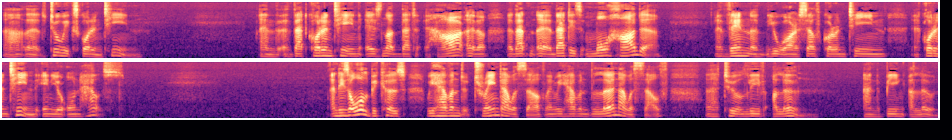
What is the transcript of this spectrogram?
Uh, the two weeks quarantine. And that quarantine is not that hard, you know, that, uh, that is more harder than you are self quarantine, uh, quarantined in your own house. And it's all because we haven't trained ourselves and we haven't learned ourselves uh, to live alone and being alone.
